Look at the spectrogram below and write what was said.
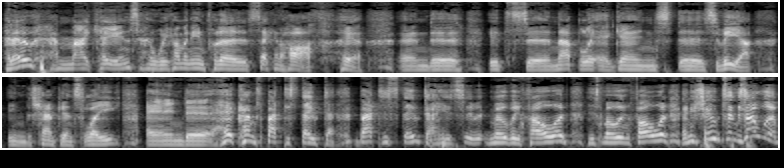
Hello, I'm Mike Haynes, and we're coming in for the second half here. And uh, it's uh, Napoli against uh, Sevilla in the Champions League. And uh, here comes Batistuta. Batistuta, he's uh, moving forward, he's moving forward, and he shoots, and it's over!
